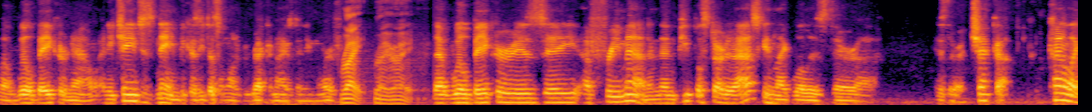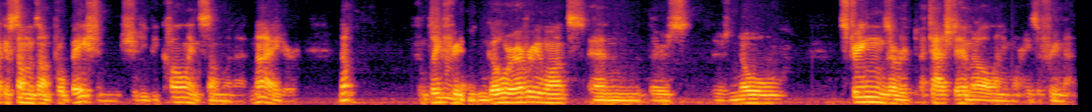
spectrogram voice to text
well, Will Baker now, and he changed his name because he doesn't want to be recognized anymore. right, right, right. That Will Baker is a, a free man. And then people started asking, like, well, is there a, is there a checkup? Kind of like if someone's on probation, should he be calling someone at night or nope, complete Hmm. freedom. He can go wherever he wants, and there's there's no strings are attached to him at all anymore. He's a free man.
